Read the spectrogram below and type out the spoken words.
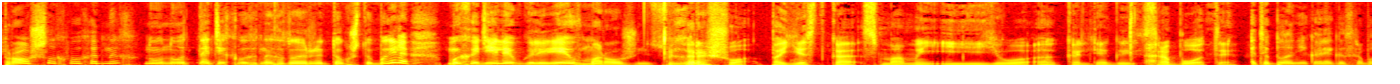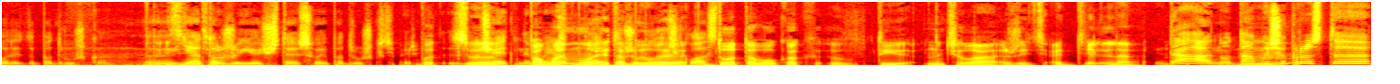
прошлых выходных, ну, ну вот на тех выходных, которые только что были, мы ходили в галерею в мороженицу. Ну, Хорошо, поездка с мамой и ее коллегой А, с работы. Это была не коллега с работы, это подружка. Э, Я Извините. тоже ее считаю своей подружкой теперь. Вот, э, Замечательная по-моему, да, это было классно. до того, как э, ты начала жить отдельно. Да, но там Мгм. еще просто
